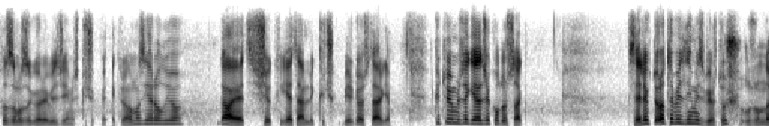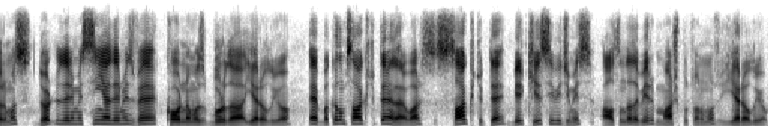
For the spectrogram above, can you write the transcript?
hızımızı görebileceğimiz küçük bir ekranımız yer alıyor. Gayet şık, yeterli, küçük bir gösterge. Kütüğümüze gelecek olursak, selektör atabildiğimiz bir tuş, uzunlarımız, dörtlülerimiz, sinyallerimiz ve kornamız burada yer alıyor. Evet bakalım sağ kütükte neler var. Sağ kütükte bir kill switch'imiz, altında da bir marş butonumuz yer alıyor.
